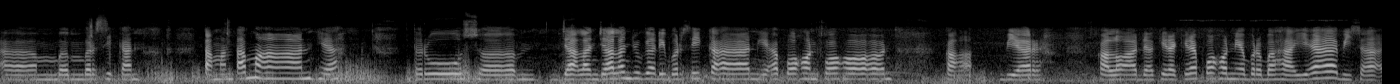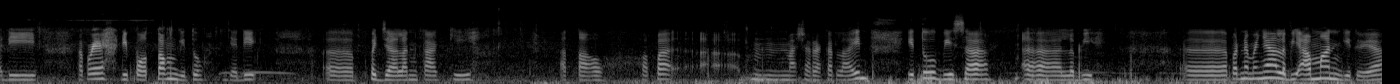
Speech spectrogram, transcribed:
um, membersihkan taman-taman ya. Terus jalan-jalan um, juga dibersihkan ya pohon-pohon biar kalau ada kira-kira pohon yang berbahaya bisa di apa ya dipotong gitu jadi uh, pejalan kaki atau apa uh, masyarakat lain itu bisa uh, lebih uh, apa namanya lebih aman gitu ya.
